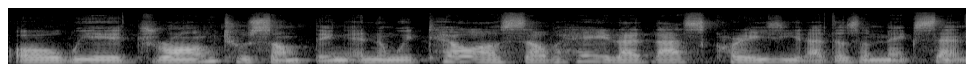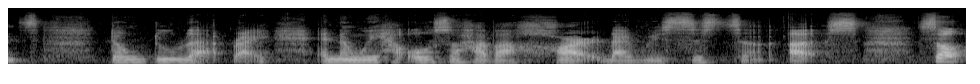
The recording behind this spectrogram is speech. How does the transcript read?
or we're drawn to something and then we tell ourselves, hey, that, that's crazy. That doesn't make sense. Don't do that, right? And then we also have a heart that resists us. So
